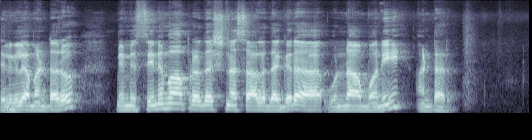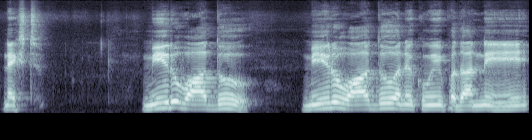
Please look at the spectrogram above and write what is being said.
తెలుగులో ఏమంటారు? మేము సినిమా ప్రదర్శనశాల దగ్గర ఉన్నాము అని అంటారు. నెక్స్ట్ మీరు వాదు మీరు వాదు అనే కుమి పదాన్ని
